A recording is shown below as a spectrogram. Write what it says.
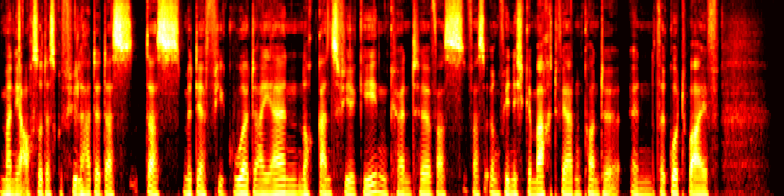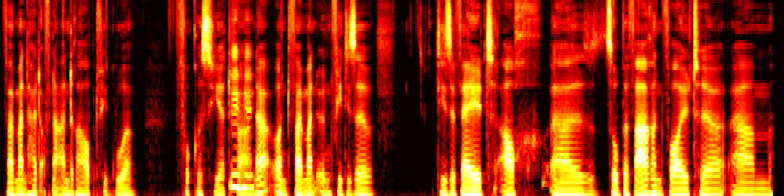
man ja auch so das Gefühl hatte, dass das mit der Figur Diane noch ganz viel gehen könnte, was, was irgendwie nicht gemacht werden konnte in The Good Wife, weil man halt auf eine andere Hauptfigur fokussiert war. Mhm. Ne? Und weil man irgendwie diese, diese Welt auch äh, so bewahren wollte. Ähm,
